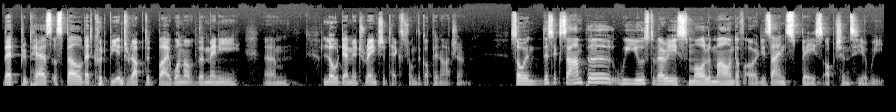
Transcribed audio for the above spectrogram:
that prepares a spell that could be interrupted by one of the many um, low damage ranged attacks from the Goblin Archer. So in this example, we used a very small amount of our design space options here. We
